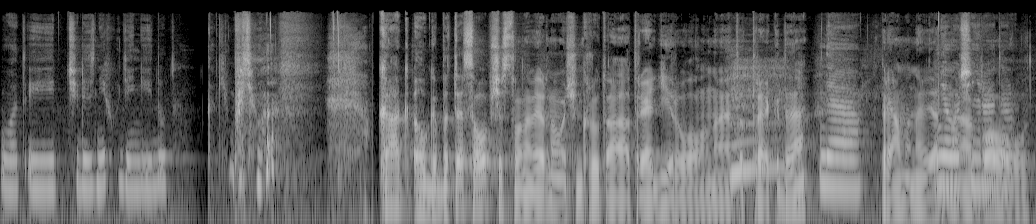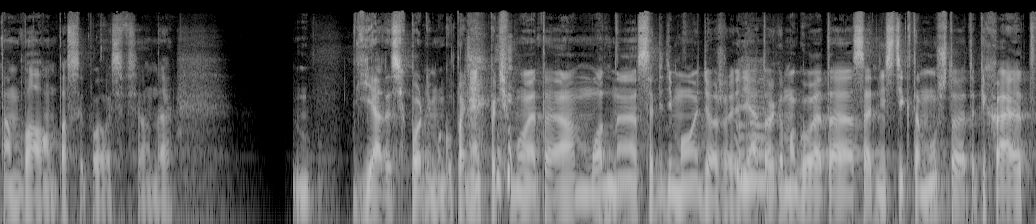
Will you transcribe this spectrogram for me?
Вот, и через них деньги идут, как я поняла. Как ЛГБТ-сообщество, наверное, очень круто отреагировало на этот трек, да? Да, Прямо, наверное, очень рада. вау, там валом посыпалось все, да? Я до сих пор не могу понять, почему это модно среди молодежи. Я только могу это соотнести к тому, что это пихают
